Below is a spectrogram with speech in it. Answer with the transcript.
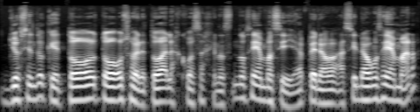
Yo siento que todo, todo, sobre todas las cosas que no, no se llama así, ¿ya? pero así lo vamos a llamar,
